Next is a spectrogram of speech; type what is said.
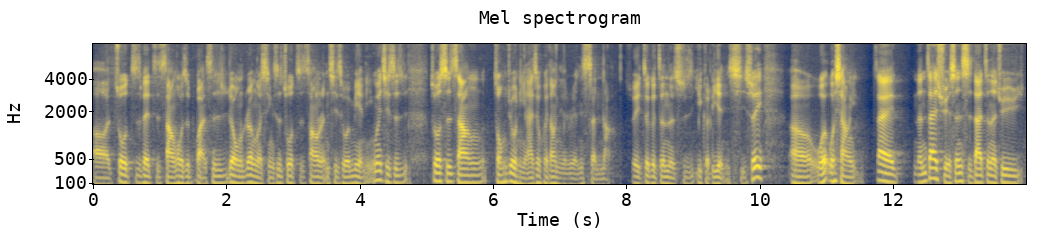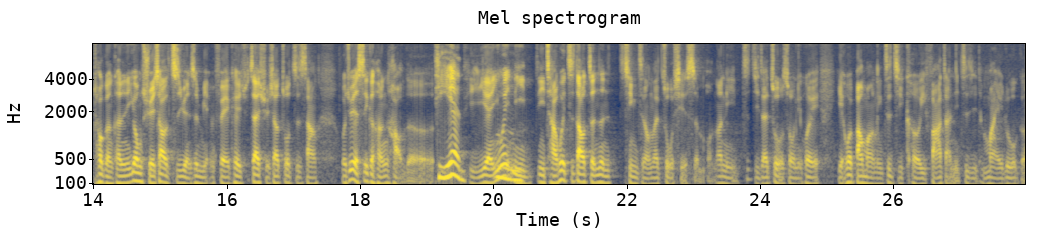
呃做自费智商，或者不管是用任何形式做智商人，其实会面临，因为其实做智商终究你还是回到你的人生呐、所以这个真的是一个练习。所以呃，我我想在能在学生时代真的去 token，可能用学校的资源是免费，可以去在学校做智商，我觉得也是一个很好的体验体验，因为你你才会知道真正心理智商在做些什么。那你自己在做的时候，你会也会帮忙你自己可以发展你自己的脉络跟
